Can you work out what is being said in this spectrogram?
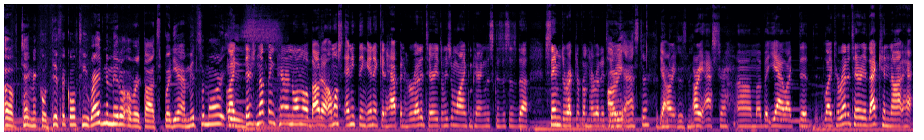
of technical difficulty right in the middle of our thoughts. But yeah, Midsommar is like is. there's nothing paranormal about it almost anything in it could happen hereditary the reason why i'm comparing this because this is the same director from hereditary Ari Aster. Yeah, Ari, is his name. Ari Aster. Um, but yeah, like the like Hereditary, that cannot ha-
